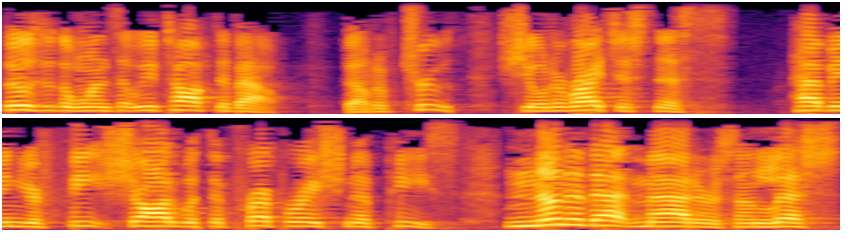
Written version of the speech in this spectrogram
Those are the ones that we've talked about. Belt of truth, shield of righteousness, having your feet shod with the preparation of peace. None of that matters unless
